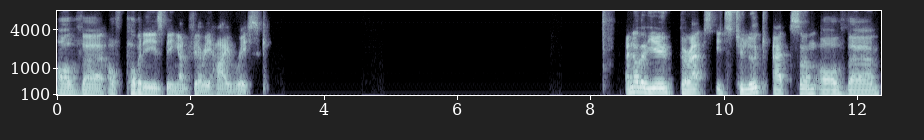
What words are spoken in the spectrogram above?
of, uh, of properties being at very high risk. Another view, perhaps, it's to look at some of, um,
